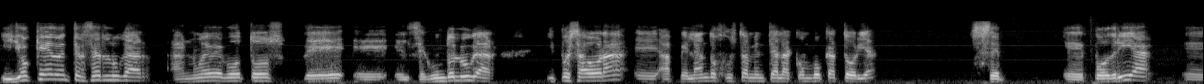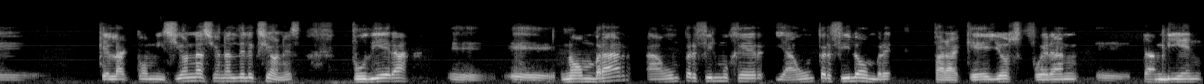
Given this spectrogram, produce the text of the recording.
y yo quedo en tercer lugar a nueve votos de eh, el segundo lugar, y pues ahora eh, apelando justamente a la convocatoria, se eh, podría que la Comisión Nacional de Elecciones pudiera eh, eh, nombrar a un perfil mujer y a un perfil hombre para que ellos fueran eh, también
